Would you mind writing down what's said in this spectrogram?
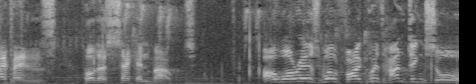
Weapons for the second bout. Our warriors will fight with hunting swords.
